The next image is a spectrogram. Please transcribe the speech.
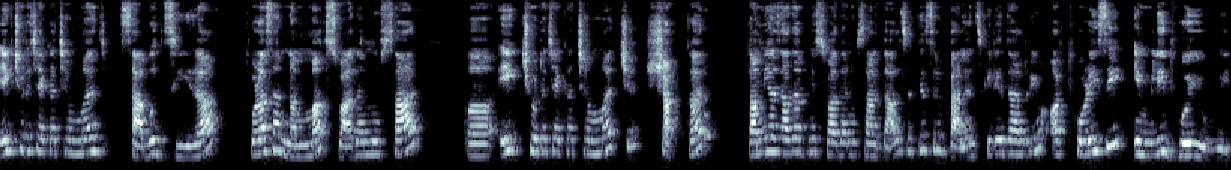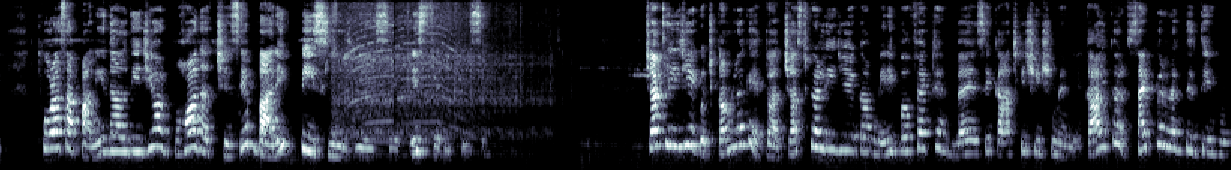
एक छोटे चाय का चम्मच साबुत ज़ीरा, थोड़ा सा नमक स्वाद अनुसार एक छोटा चाय का चम्मच शक्कर कम या ज़्यादा अपने स्वाद अनुसार डाल सकते हैं, सिर्फ़ बैलेंस के लिए डाल रही हूँ और थोड़ी सी इमली धोई हुई। थोड़ा सा पानी डाल दीजिए और बहुत अच्छे से बारीक पीस लीजिए इसे, इस तरीके से। चख लीजिए, कुछ कम लगे तो एडजस्ट कर लीजिएगा। मेरी परफेक्ट है, मैं इसे कांच की शीशी में निकाल कर साइड पर रख देती हूँ।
